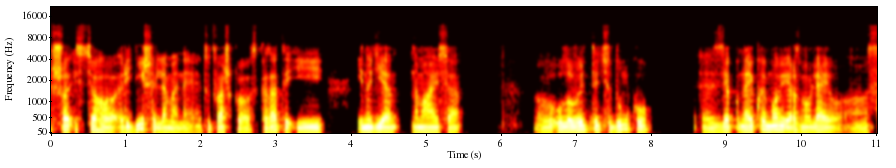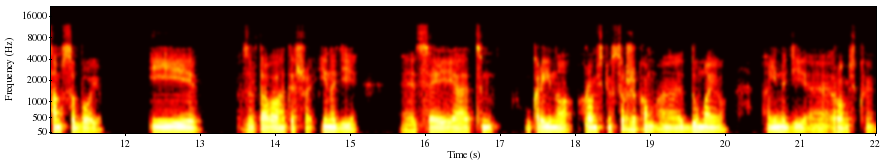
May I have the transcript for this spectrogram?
що із цього рідніше для мене, тут важко сказати, і іноді я намагаюся уловити цю думку, е, на якій мові я розмовляю е, сам з собою. І звертав увагу на те, що іноді Е, Це я цим україно-ромським суржиком е, думаю, а іноді е, ромською.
